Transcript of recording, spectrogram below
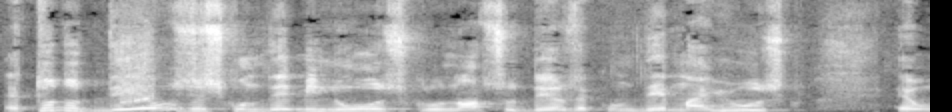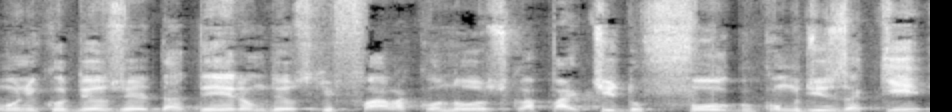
É tudo deuses com D minúsculo, nosso Deus é com D maiúsculo é o único Deus verdadeiro, é um Deus que fala conosco a partir do fogo, como diz aqui,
